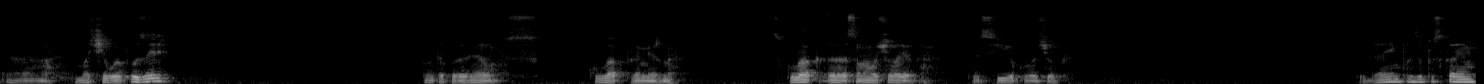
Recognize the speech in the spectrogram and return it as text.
Э, мочевой пузырь. Он такой размером с кулак примерно. С кулак э, самого человека. То есть ее кулачок. Туда импульс запускаем.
